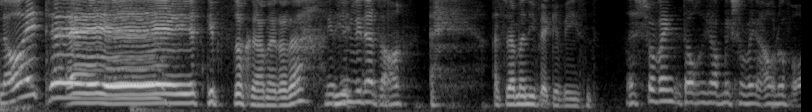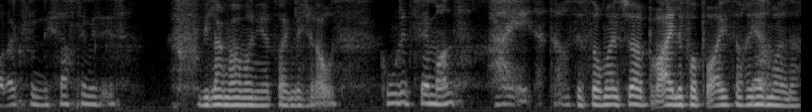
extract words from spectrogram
Leute! Ey, es gibt's doch gar nicht, oder? Wir sind wieder da. Als wären wir nie weg gewesen. Das ist schon wegen, doch, ich habe mich schon wegen Out of Order gefühlt. Ich sag's dir, wie es ist. Wie lange war man jetzt eigentlich raus? Gute zwei Months. Hey, der Sommer ist schon eine Weile vorbei, sag ich Ja. mal. Ne?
